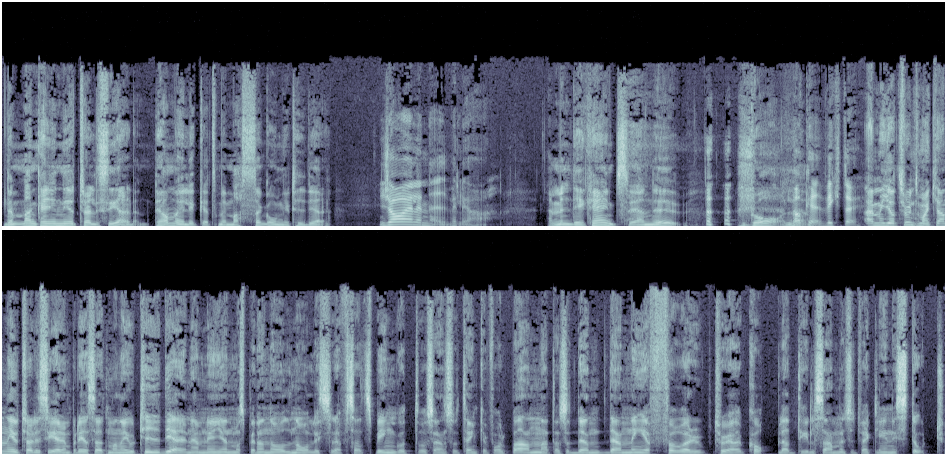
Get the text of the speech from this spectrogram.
Den, man kan ju neutralisera den. Det har man ju lyckats med massa gånger tidigare. Ja eller nej vill jag ha. Ja, men det kan jag inte säga nu. Galen. Okej, okay, Viktor. Nej, men jag tror inte man kan neutralisera den på det sätt man har gjort tidigare, nämligen genom att spela 0-0 i straffsatsbingot och sen så tänker folk på annat. Alltså den, den är för, tror jag, kopplad till samhällsutvecklingen i stort.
